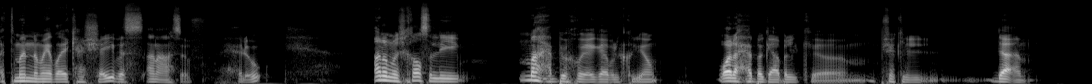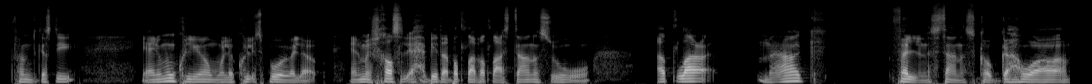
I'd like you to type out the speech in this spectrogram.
أتمنى ما يضايقك هالشيء بس أنا آسف. حلو. أنا من الأشخاص اللي ما أحب أخوي اقابلك كل يوم ولا أحب أقابلك بشكل دائم. فهمت قصدي؟ يعني مو كل يوم ولا كل أسبوع ولا يعني من الأشخاص اللي أحب إذا بطلع بطلع أستانس وأطلع معاك فل نستانس كوب قهوة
